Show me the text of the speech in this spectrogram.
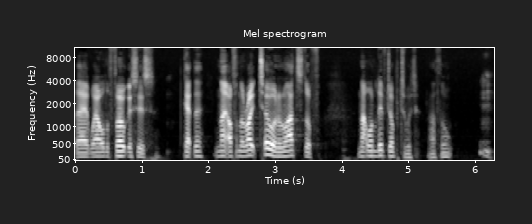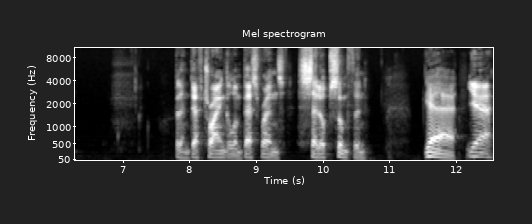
their where all the focus is. Get the night off on the right tone and all that stuff. And that one lived up to it. I thought. But then Death Triangle and Best Friends set up something. Yeah, Yeah,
